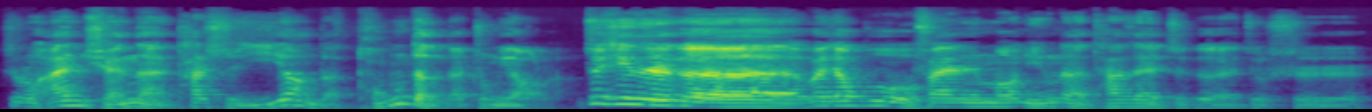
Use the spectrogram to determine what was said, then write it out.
这种安全呢，它是一样的，同等的重要了。最近这个外交部发言人毛宁呢，他在这个就是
